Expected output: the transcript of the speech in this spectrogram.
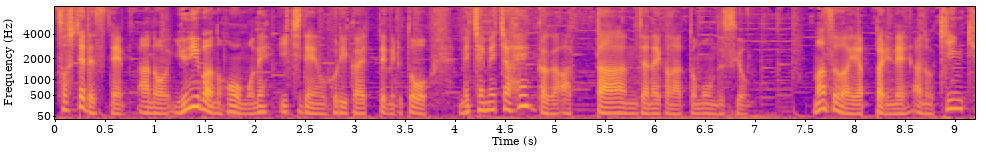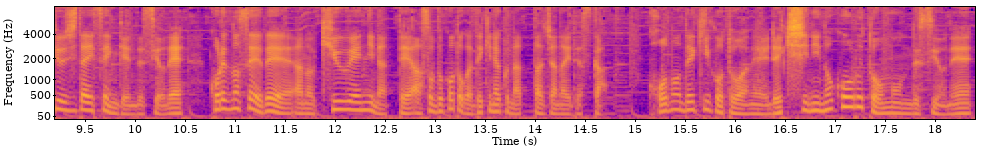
そしてですね、あの、ユニバの方もね、1年を振り返ってみると、めちゃめちゃ変化があったんじゃないかなと思うんですよ。まずはやっぱりね、あの、緊急事態宣言ですよね。これのせいで、あの、休園になって遊ぶことができなくなったじゃないですか。この出来事はね、歴史に残ると思うんですよね。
